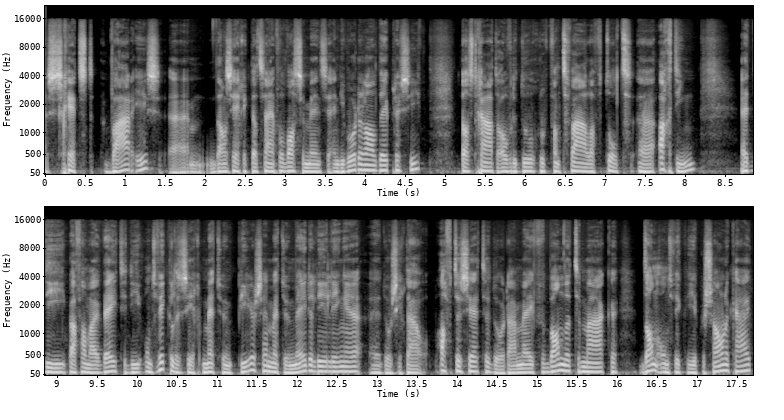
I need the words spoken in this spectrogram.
schetst waar is. Ehm, dan zeg ik dat zijn volwassen mensen en die worden al depressief. Als het gaat over de doelgroep van 12 tot 18 die, waarvan wij weten, die ontwikkelen zich met hun peers, en met hun medeleerlingen, eh, door zich daarop af te zetten, door daarmee verbanden te maken. Dan ontwikkel je persoonlijkheid.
